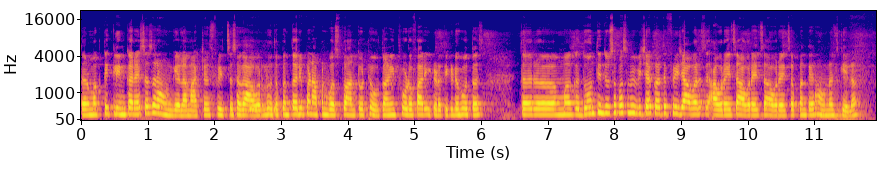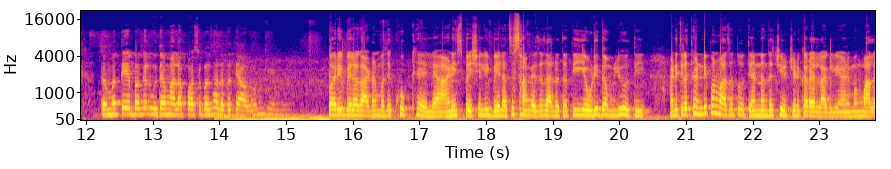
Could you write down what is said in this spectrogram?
तर मग ते क्लीन करायचंच राहून गेलं. मागच्या वेळेस फ्रीजचं सगळं आवरलं होतं पण तरी पण आपण वस्तू आणतो ठेवतो आणि थोडंफार इकडं तिकडे होतंच. तर मग दोन तीन दिवसापासून मी विचार करते फ्रीज आवर आवरायचं आवरायचं आवरायचं पण ते राहूनच गेलं. तर मग ते बघेल उद्या मला पॉसिबल झालं तर ते आवरून घेईन परी बेला गार्डनमध्ये खूप खेळल्या आणि स्पेशली बेलाचं सांगायचं झालं तर ती एवढी दमली होती आणि तिला थंडी पण वाजत होती आणि नंतर चिडचिड करायला लागली आणि मग मला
